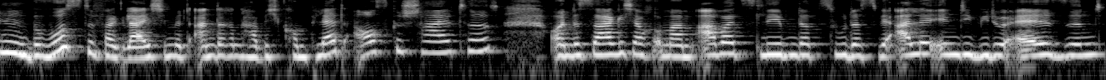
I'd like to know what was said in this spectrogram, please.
bewusste Vergleiche mit anderen habe ich komplett ausgeschaltet und das sage ich auch immer im Arbeitsleben dazu, dass wir alle individuell sind.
